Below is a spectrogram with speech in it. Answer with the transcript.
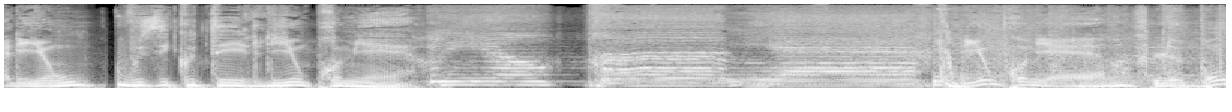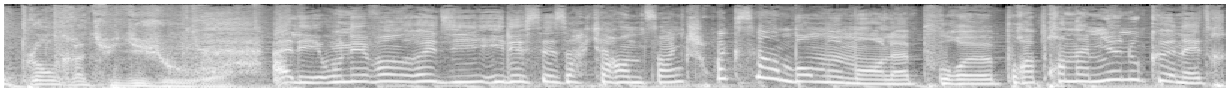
À Lyon, vous écoutez Lyon Première. Lyon Première. le bon plan gratuit du jour. Allez, on est vendredi, il est 16h45. Je crois que c'est un bon moment là pour, euh, pour apprendre à mieux nous connaître.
